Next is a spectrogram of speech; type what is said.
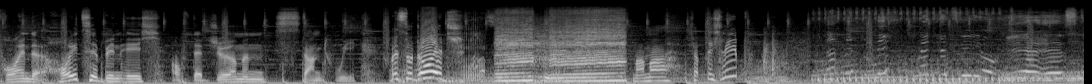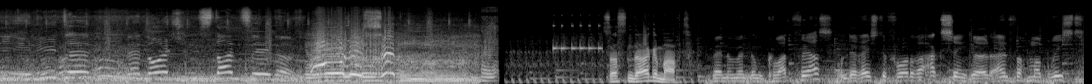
Freunde, heute bin ich auf der German Stunt Week. Bist du deutsch? Mama, ich hab dich lieb. Das ist nicht mit ins Video. Hier ist die Elite der deutschen Stuntszene. Holy shit! Was hast du denn da gemacht? Wenn du mit einem Quad fährst und der rechte vordere Achsschenkel halt einfach mal bricht.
